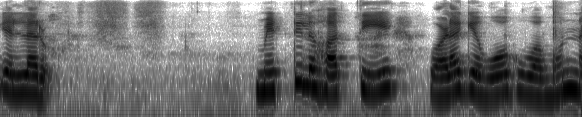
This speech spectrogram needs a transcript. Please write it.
ಎಲ್ಲರೂ. ಮೆಟ್ಟಿಲು ಹತ್ತಿ ಒಳಗೆ ಹೋಗುವ ಮುನ್ನ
